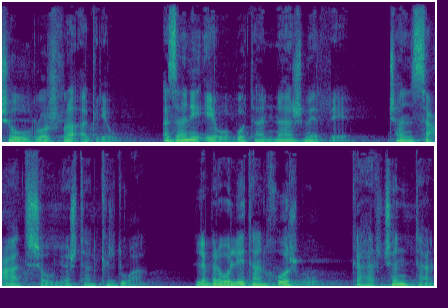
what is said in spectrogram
شەو و ڕۆژ ڕائەگرێ و ئەزانێ ئێوە بۆتان ناژمێررێ چەند سەعات شەو نوێژتان کردووە لەبەرئەوە لێتان خۆش بوو کە هەرچەندتان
